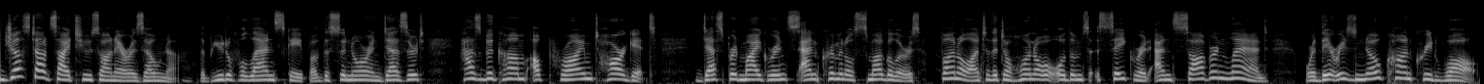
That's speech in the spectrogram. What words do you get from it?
Just outside Tucson, Arizona, the beautiful landscape of the Sonoran Desert has become a prime target. Desperate migrants and criminal smugglers funnel onto the Tohono O'odham's sacred and sovereign land where there is no concrete wall.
